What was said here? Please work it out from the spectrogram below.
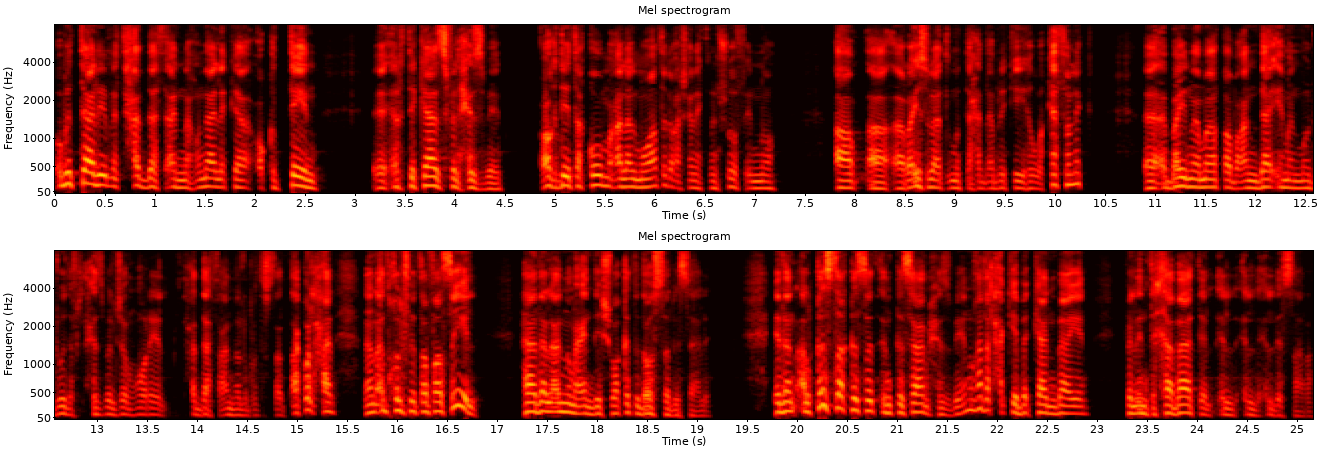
وبالتالي بنتحدث أن هنالك عقدتين ارتكاز في الحزبين. عقدة تقوم على المواطن عشان هيك بنشوف أنه رئيس الولايات المتحدة الأمريكية هو كاثوليك بينما طبعا دائما موجودة في الحزب الجمهوري اللي بتحدث عنه البروتستانت على كل حال لن أدخل في تفاصيل هذا لأنه ما عنديش وقت بدي أوصل رسالة. إذا القصة قصة انقسام حزبين وهذا الحكي كان باين في الانتخابات اللي صارت.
